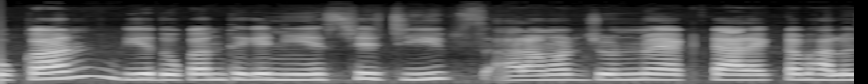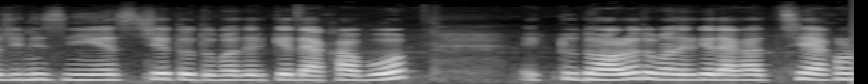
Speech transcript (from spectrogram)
দোকান, দিয়ে দোকান থেকে নিয়ে এসছে চিপস, আর আমার জন্য একটা আর একটা ভালো জিনিস নিয়ে এসছে, তো তোমাদেরকে দেখাবো। একটু ধরো, তোমাদেরকে দেখাচ্ছি, এখন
